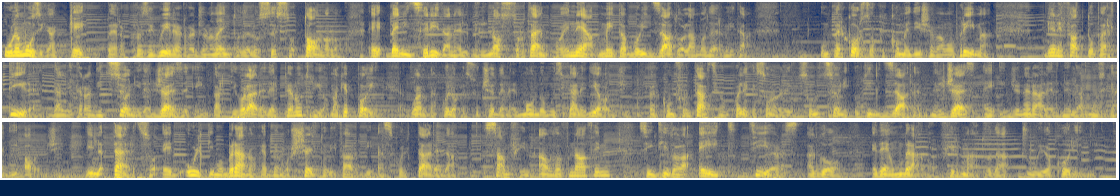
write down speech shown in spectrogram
Una musica che, per proseguire il ragionamento dello stesso Tonolo, è ben inserita nel, nel nostro tempo e ne ha metabolizzato la modernità un percorso che, come dicevamo prima, viene fatto partire dalle tradizioni del jazz e in particolare del piano trio, ma che poi guarda quello che succede nel mondo musicale di oggi per confrontarsi con quelle che sono le soluzioni utilizzate nel jazz e in generale nella musica di oggi. Il terzo ed ultimo brano che abbiamo scelto di farvi ascoltare da Something Out of Nothing si intitola Eight Tears Ago ed è un brano firmato da Giulio Corini.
